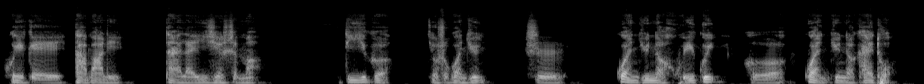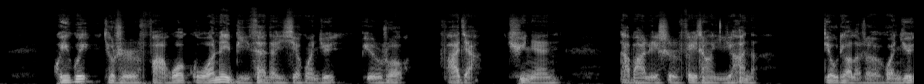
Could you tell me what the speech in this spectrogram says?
会给大巴黎带来一些什么。第一个就是冠军，是冠军的回归。和冠军的开拓，回归就是法国国内比赛的一些冠军，比如说法甲，去年大巴黎是非常遗憾的丢掉了这个冠军，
